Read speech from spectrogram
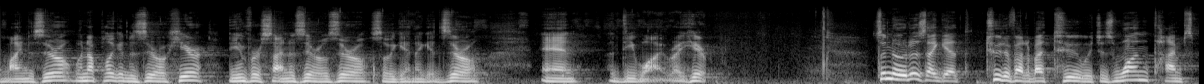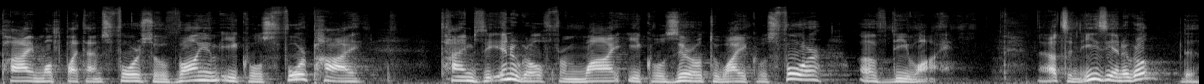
minus 0. When I plug in a 0 here, the inverse sine of 0 is 0, so again I get 0, and a dy right here. So notice I get 2 divided by 2, which is 1, times pi multiplied times 4, so volume equals 4 pi times the integral from y equals 0 to y equals 4 of dy. That's an easy integral the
